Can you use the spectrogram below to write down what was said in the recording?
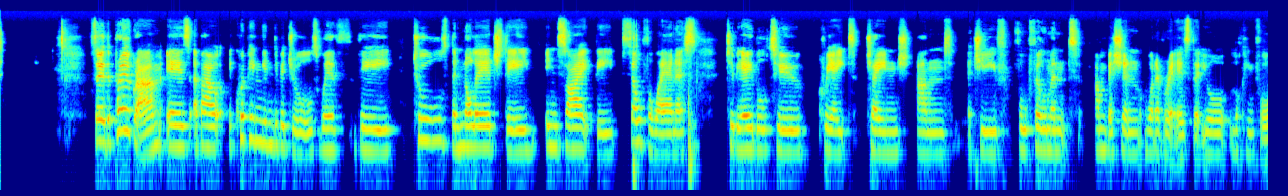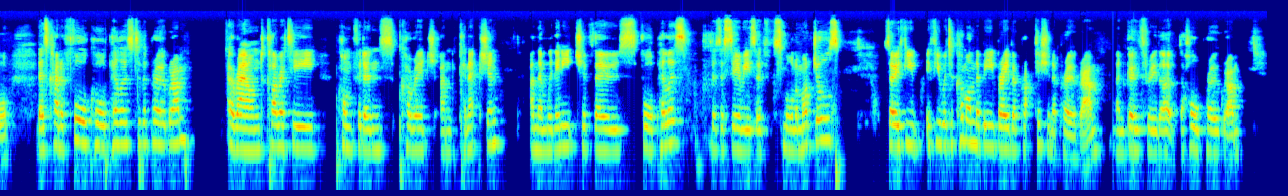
So the program is about equipping individuals with the tools, the knowledge, the insight, the self-awareness to be able to create change and achieve fulfillment, ambition, whatever it is that you're looking for. There's kind of four core pillars to the program around clarity, confidence, courage, and connection. And then within each of those four pillars, there's a series of smaller modules. So if you if you were to come on the Be Braver practitioner program and go through the, the whole program,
